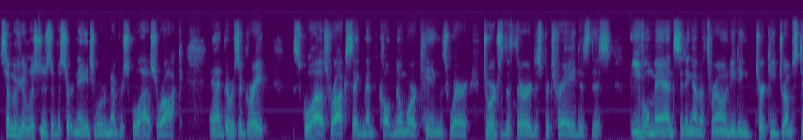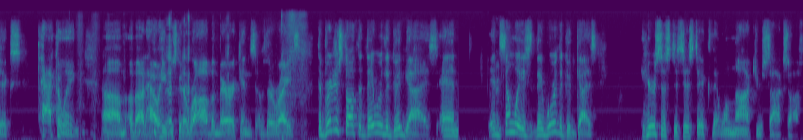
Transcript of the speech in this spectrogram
Some of your listeners of a certain age will remember Schoolhouse Rock. And there was a great Schoolhouse Rock segment called No More Kings, where George III is portrayed as this evil man sitting on a throne eating turkey drumsticks cackling um, about how he was going to rob Americans of their rights. The British thought that they were the good guys. And in right. some ways, they were the good guys. Here's a statistic that will knock your socks off.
